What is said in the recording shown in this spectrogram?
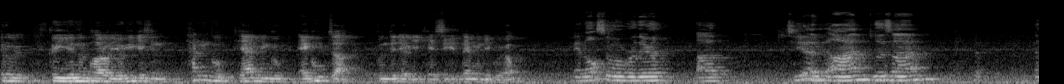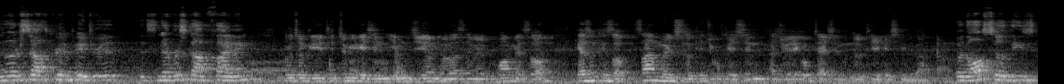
그리고 그 이유는 바로 여기 계신 한국, 대한민국 애국자 분들이 여기 계시기 때문이고요. And also over there, uh, Jian An, Liz An, another South Korean patriot that's never stopped fighting. 그리고 저기 뒤쪽에 계신 임지연 변호사님을 포함해서 계속해서 싸움을 지속해주고 계신 아주 애국자이신 분들 뒤에 계십니다. But also these,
